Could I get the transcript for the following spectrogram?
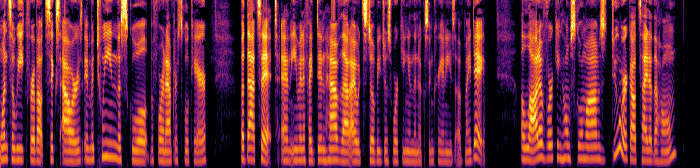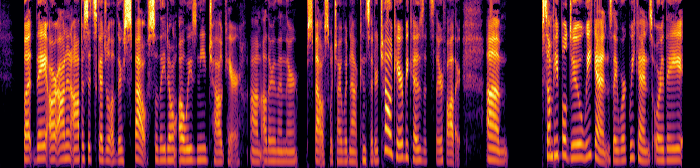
once a week for about six hours in between the school before and after school care. But that's it. And even if I didn't have that, I would still be just working in the nooks and crannies of my day. A lot of working homeschool moms do work outside of the home, but they are on an opposite schedule of their spouse. So they don't always need childcare um, other than their spouse, which I would not consider childcare because it's their father. Um, some people do weekends, they work weekends, or they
